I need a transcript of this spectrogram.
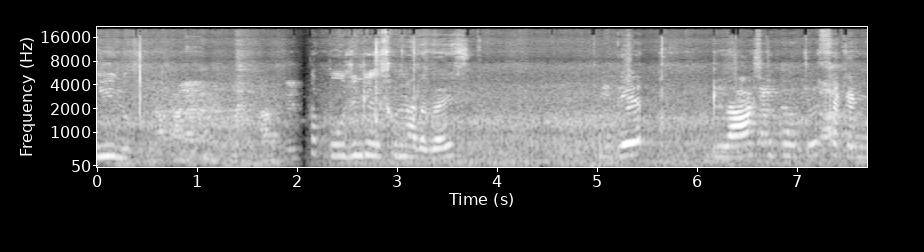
నీళ్ళు. పూజలు గైస్ ఇదే లాస్ట్ పూజ సెకండ్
